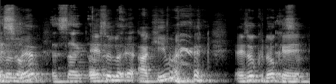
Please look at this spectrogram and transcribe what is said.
eso, resolver. Eso, es lo- aquí, eso creo Eso. que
